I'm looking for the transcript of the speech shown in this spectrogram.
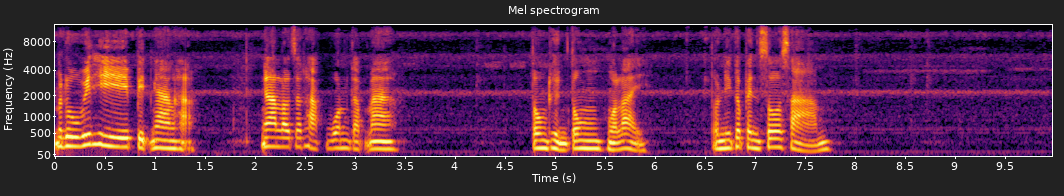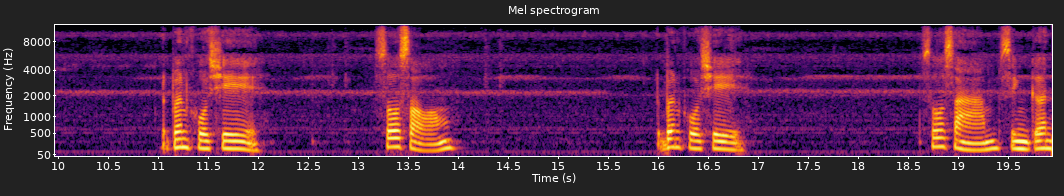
มาดูวิธีปิดงานค่ะ งานเราจะถักวนกลับมา ตรงถึงตรงหัวไหล่ตรงนี้ก็เป็นโซ่สาม double crochet โซ่สอง double crochet โซ่สามซิงเกิล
